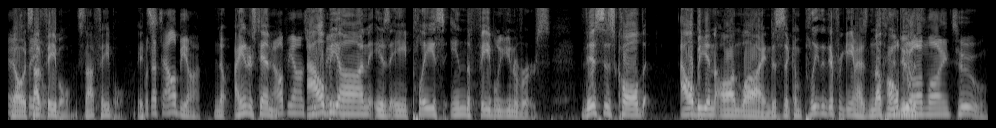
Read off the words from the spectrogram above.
Yeah, no, it's it's not Fable. Fable. It's not Fable. It's But that's Albion. no, I understand. Albion's Albion is a place in the Fable universe. This is called Albion Online. This is a completely different game. Has nothing to do with Albion online too.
